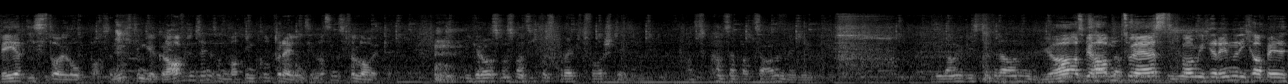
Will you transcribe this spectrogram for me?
wer ist Europa. Also nicht im geografischen Sinne, sondern im kulturellen Sinne. Was sind das für Leute? Wie groß muss man sich das Projekt vorstellen? Also kannst du ein paar Zahlen nennen? Wie lange bist du dran? Ja, also wir haben zuerst, ich mag mich erinnern, ich habe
